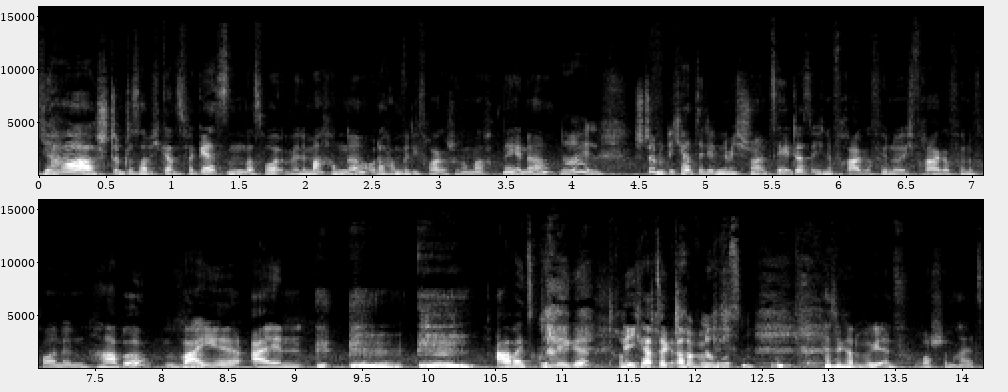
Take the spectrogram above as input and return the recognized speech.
ja, stimmt, das habe ich ganz vergessen. Das wollten wir machen, ne? Oder haben wir die Frage schon gemacht? Nee, ne? Nein. Stimmt, ich hatte dir nämlich schon erzählt, dass ich eine Frage für eine, ich Frage für eine Freundin habe, Mhm. weil ein Arbeitskollege, nee, ich hatte gerade wirklich, hatte gerade wirklich einen Frosch im Hals,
